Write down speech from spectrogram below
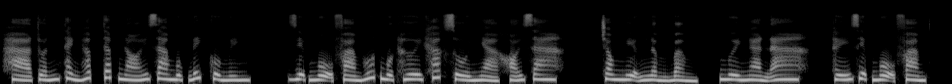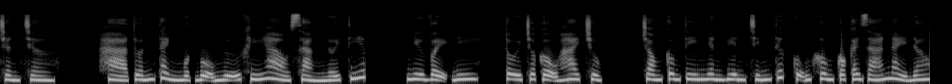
Hà Tuấn Thành hấp tấp nói ra mục đích của mình. Diệp mộ phàm hút một hơi khác rồi nhả khói ra. Trong miệng lầm bẩm 10 ngàn A, thấy Diệp mộ phàm trần chờ Hà Tuấn Thành một bộ ngữ khí hào sảng nới tiếp. Như vậy đi, tôi cho cậu hai chục. Trong công ty nhân viên chính thức cũng không có cái giá này đâu.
